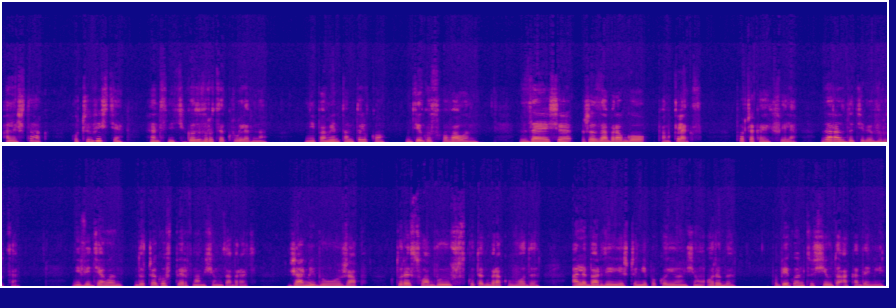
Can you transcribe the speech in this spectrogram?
Ależ tak, oczywiście, chętnie ci go zwrócę, królewno. Nie pamiętam tylko, gdzie go schowałem. Zdaje się, że zabrał go pan Kleks. Poczekaj chwilę, zaraz do ciebie wrócę. Nie wiedziałem, do czego wpierw mam się zabrać. Żal mi było żab, które słabły już wskutek braku wody, ale bardziej jeszcze niepokoiłem się o ryby. Pobiegłem co sił do akademii.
